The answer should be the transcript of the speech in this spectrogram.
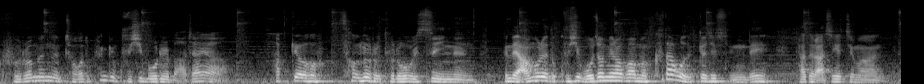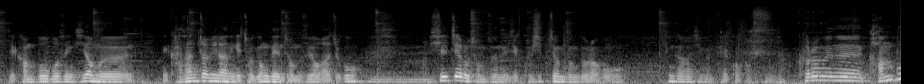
그러면은 적어도 평균 95를 맞아야 합격 선으로 들어올 수 있는 근데 아무래도 95점이라고 하면 크다고 느껴질 수 있는데 다들 아시겠지만 이제 간부 후보생 시험은 가산점이라는 게 적용된 점수여가지고 실제로 점수는 이제 90점 정도라고 생각하시면 될 것 같습니다. 그러면은 간부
